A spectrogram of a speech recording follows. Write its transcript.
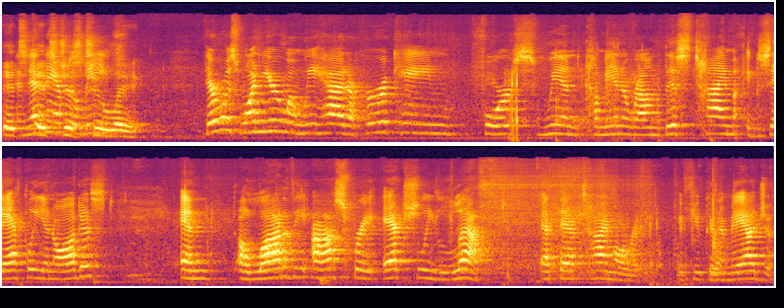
it's, And then they it's have to just too leave. late. There was one year when we had a hurricane force wind come in around this time exactly in August. And a lot of the osprey actually left at that time already, if you can imagine.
